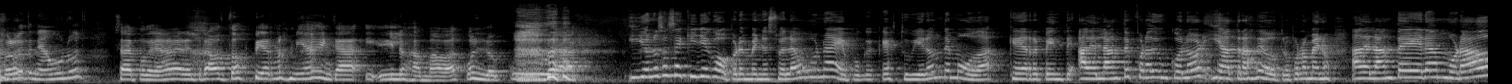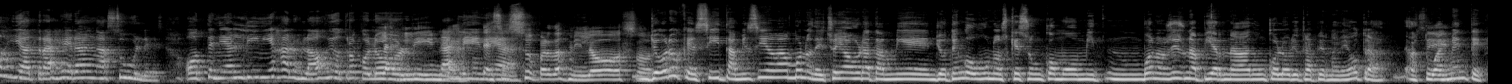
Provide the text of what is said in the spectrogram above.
acuerdo súper- que tenía unos, o sea, podrían haber entrado dos piernas mías en cada. y, y los amaba con locura. Y yo no sé si aquí llegó, pero en Venezuela hubo una época que estuvieron de moda que de repente adelante fuera de un color y atrás de otro. Por lo menos adelante eran morados y atrás eran azules. O tenían líneas a los lados de otro color. Las líneas. Las líneas. Eso es súper 2000oso. Yo creo que sí, también se llevan, bueno, de hecho y ahora también, yo tengo unos que son como, mi- mm, bueno, no sé si es una pierna de un color y otra pierna de otra actualmente.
